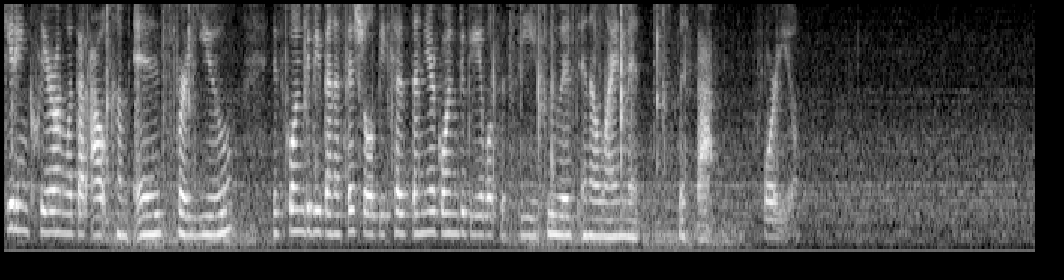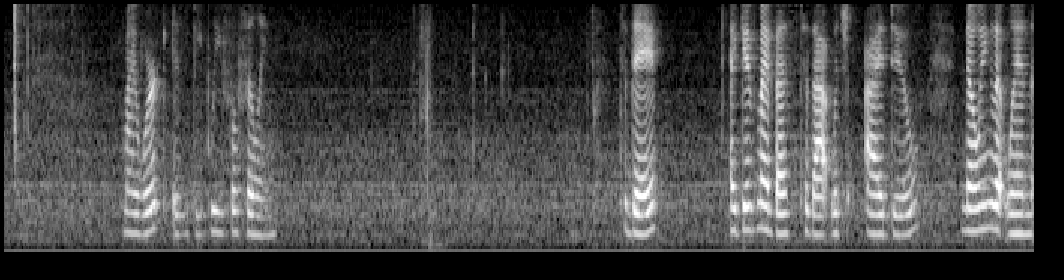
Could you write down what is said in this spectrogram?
Getting clear on what that outcome is for you is going to be beneficial because then you're going to be able to see who is in alignment with that for you. My work is deeply fulfilling. Today, I give my best to that which I do, knowing that when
